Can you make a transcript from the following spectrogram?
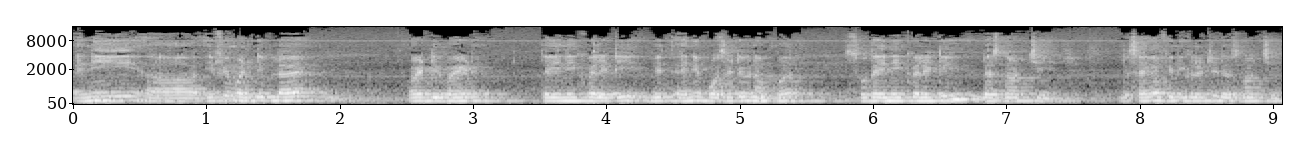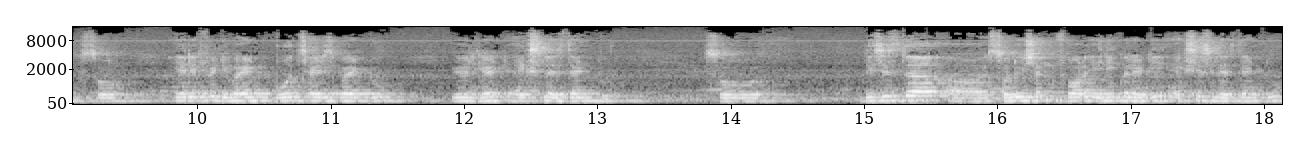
any uh, if we multiply or divide the inequality with any positive number so the inequality does not change. The sign of inequality does not change. So here if we divide both sides by 2 we will get x less than 2 so this is the uh, solution for inequality x is less than 2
